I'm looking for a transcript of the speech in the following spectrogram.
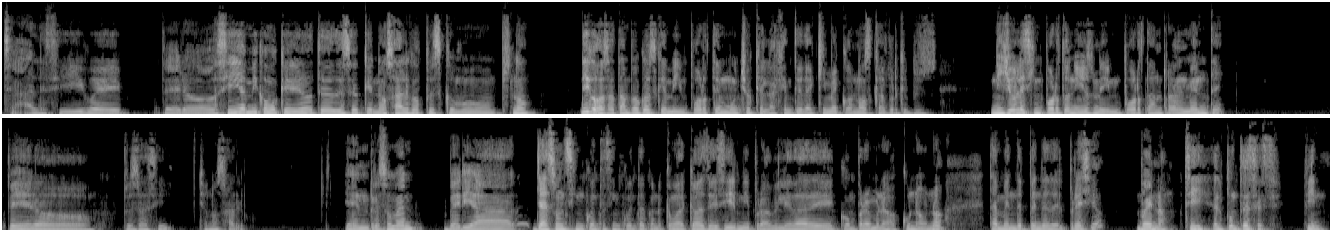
Chale, sí, güey. Pero sí, a mí como que yo te deseo que no salgo, pues como, pues no. Digo, o sea, tampoco es que me importe mucho que la gente de aquí me conozca, porque pues ni yo les importo, ni ellos me importan realmente. Pero, pues así, yo no salgo. En resumen, vería, ya es un 50-50 con lo que me acabas de decir, mi probabilidad de comprarme una vacuna o no. También depende del precio. Bueno, sí, el punto es ese. Fin.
